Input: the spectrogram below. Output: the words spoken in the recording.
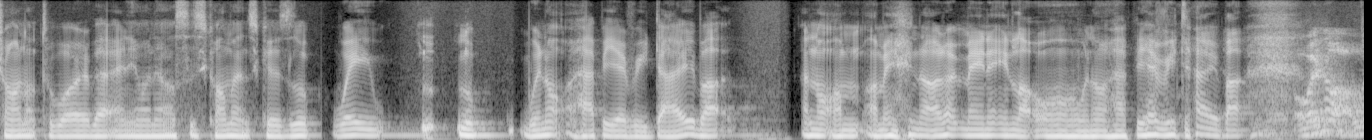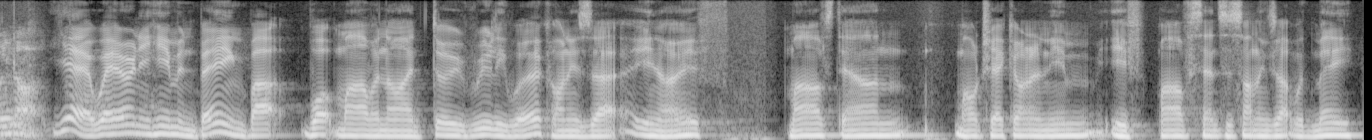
try not to worry about anyone else's comments because look we look we're not happy every day but I'm not, I'm, I mean I don't mean it in like oh we're not happy every day but oh, We're not. We're not. yeah we're only human being but what Marv and I do really work on is that you know if Marv's down I'll check on him if Marv senses something's up with me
